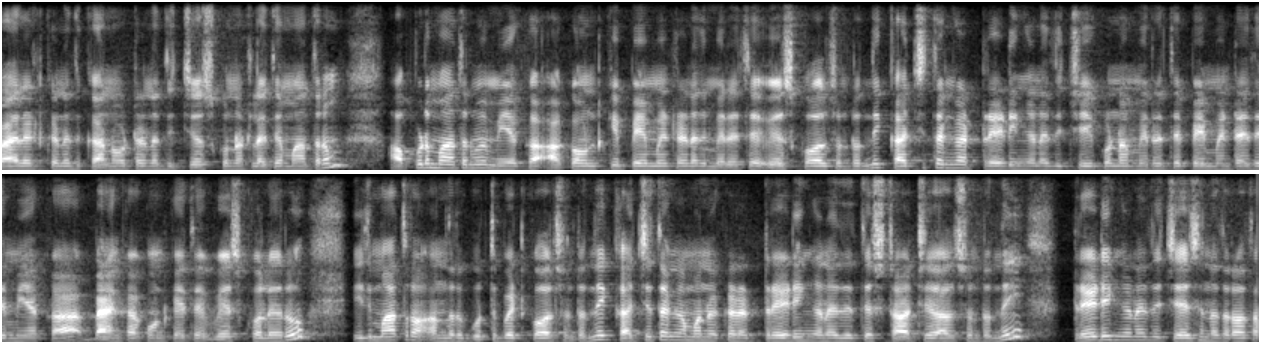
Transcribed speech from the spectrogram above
వ్యాలెట్కి అనేది కన్వర్ట్ అనేది చేసుకున్నట్లయితే మాత్రం అప్పుడు మాత్రమే మీ యొక్క అకౌంట్కి పేమెంట్ అనేది మీరైతే వేసుకోవాల్సి ఉంటుంది. ఖచ్చితంగా ట్రేడింగ్ అనేది చేయకుండా మీరైతే పేమెంట్ అయితే మీ యొక్క బ్యాంక్ అకౌంట్కి అయితే వేసుకోలేరు. ఇది మాత్రం అందరూ గుర్తుపెట్టుకోవాల్సి ఉంటుంది. ఖచ్చితంగా మనం ఇక్కడ ట్రేడింగ్ అనేది అయితే స్టార్ట్ చేయాల్సి ఉంటుంది. ట్రేడింగ్ అనేది చేసిన తర్వాత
